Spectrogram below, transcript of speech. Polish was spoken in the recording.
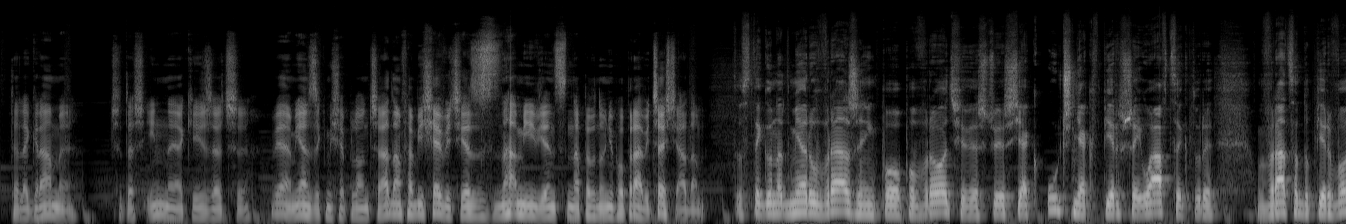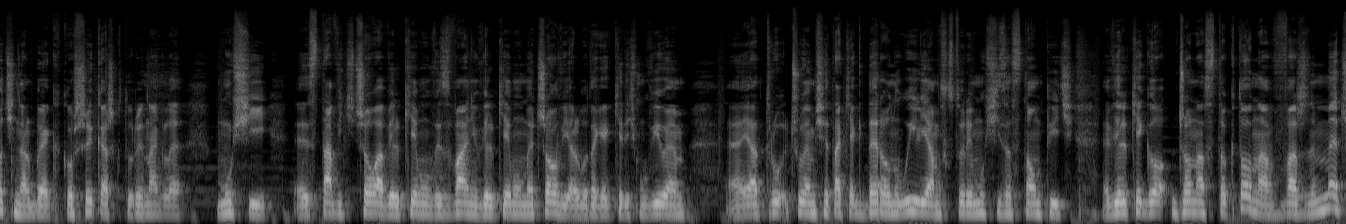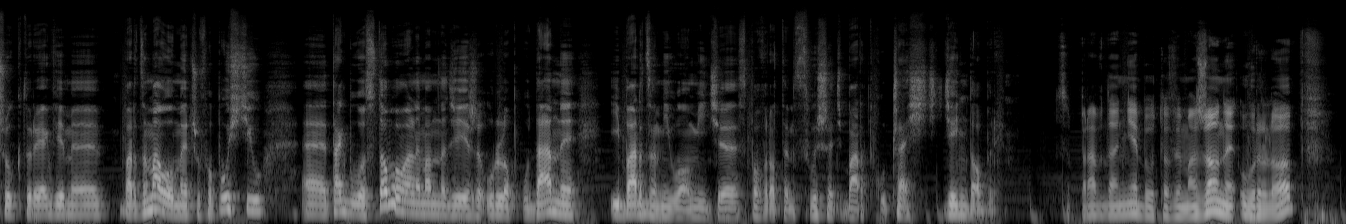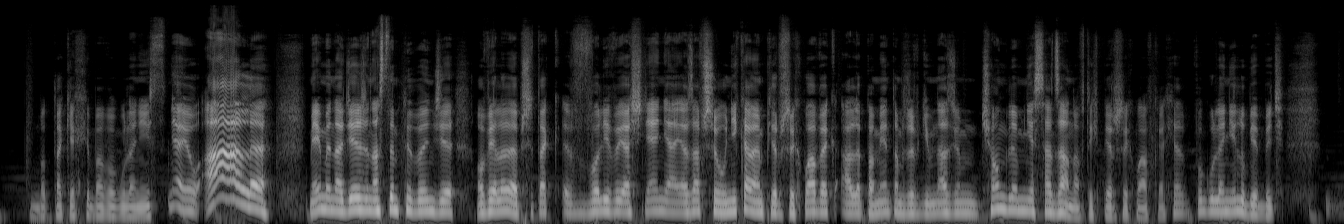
telegramy czy też inne jakieś rzeczy. Wiem, język mi się plącze. Adam Fabisiewicz jest z nami, więc na pewno nie poprawi. Cześć Adam. To z tego nadmiaru wrażeń po powrocie, wiesz, czujesz się jak uczniak w pierwszej ławce, który wraca do pierwocin, albo jak koszykarz, który nagle musi e, stawić czoła wielkiemu wyzwaniu, wielkiemu meczowi, albo tak jak kiedyś mówiłem, ja czułem się tak jak Deron Williams, który musi zastąpić wielkiego Johna Stocktona w ważnym meczu, który jak wiemy bardzo mało meczów opuścił. E, tak było z tobą, ale mam nadzieję, że urlop udany i bardzo miło mi cię z powrotem słyszeć Bartku. Cześć, dzień dobry. Co prawda nie był to wymarzony urlop, bo takie chyba w ogóle nie istnieją, ale miejmy nadzieję, że następny będzie o wiele lepszy. Tak w woli wyjaśnienia, ja zawsze unikałem pierwszych ławek, ale pamiętam, że w gimnazjum ciągle mnie sadzano w tych pierwszych ławkach. Ja w ogóle nie lubię być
